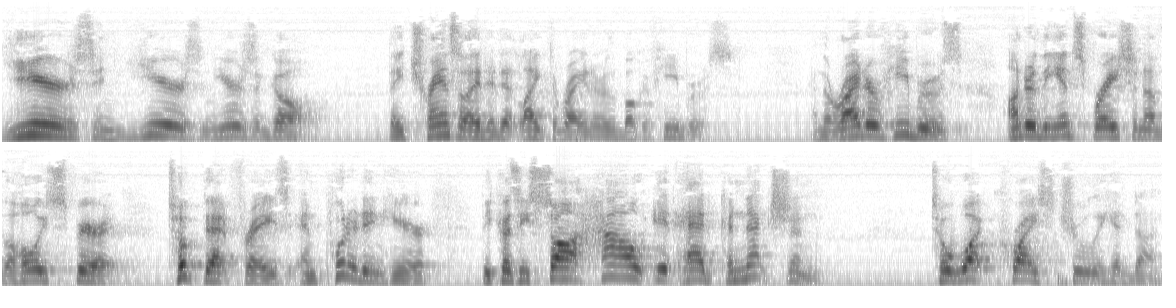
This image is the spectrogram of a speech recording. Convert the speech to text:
years and years and years ago, they translated it like the writer of the book of Hebrews. And the writer of Hebrews under the inspiration of the Holy Spirit, took that phrase and put it in here because he saw how it had connection to what Christ truly had done.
